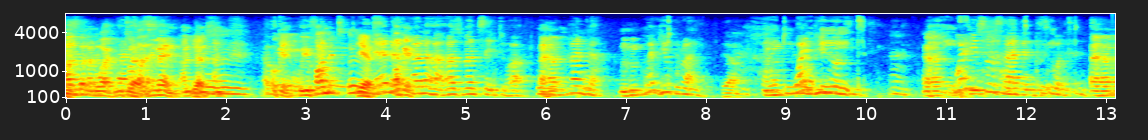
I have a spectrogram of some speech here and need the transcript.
husband and wife. We talk as men. And, Yes. and- okay, you found it? Yes. Then Okay. Hannah, her husband, said to her, Uh-huh. Hannah, Mhm. why do you cry? Yeah. Mhm. Why do you not eat? Uh-huh. Why are you so sad and discontent? Uh-huh.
